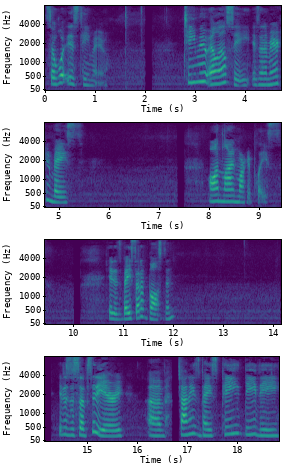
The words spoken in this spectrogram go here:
So, what is Temu? Temu LLC is an American based online marketplace. It is based out of Boston it is a subsidiary of Chinese-based PDD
